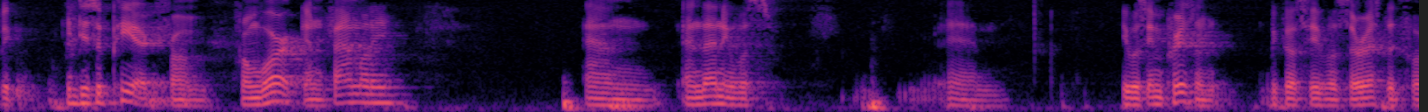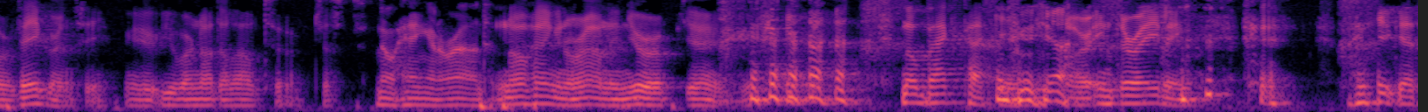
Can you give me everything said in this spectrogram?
He disappeared from from work and family, and and then he was um, he was imprisoned because he was arrested for vagrancy. You, you were not allowed to just No hanging around. no hanging around in Europe. Yeah, no backpacking Yeah. or interrailing. you get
